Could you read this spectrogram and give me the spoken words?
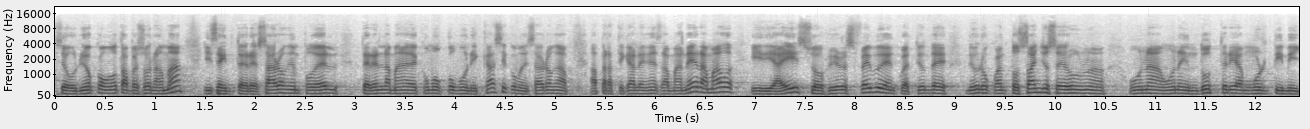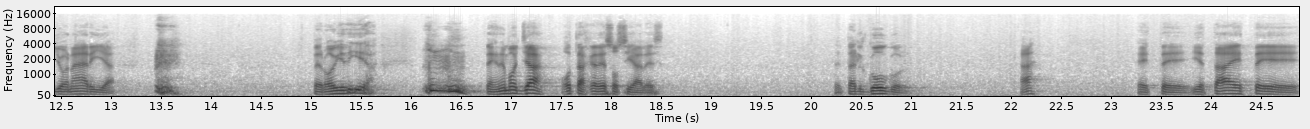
se unió con otra persona más y se interesaron en poder tener la manera de cómo comunicarse y comenzaron a, a practicar en esa manera, amado, y de ahí surgió el Facebook en cuestión de, unos cuantos años es una, una, una industria multimillonaria. Pero hoy día tenemos ya otras redes sociales. Está el Google, este, y está este,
